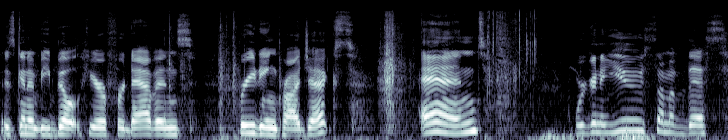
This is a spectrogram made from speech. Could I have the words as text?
is going to be built here for Davin's breeding projects. And we're going to use some of this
